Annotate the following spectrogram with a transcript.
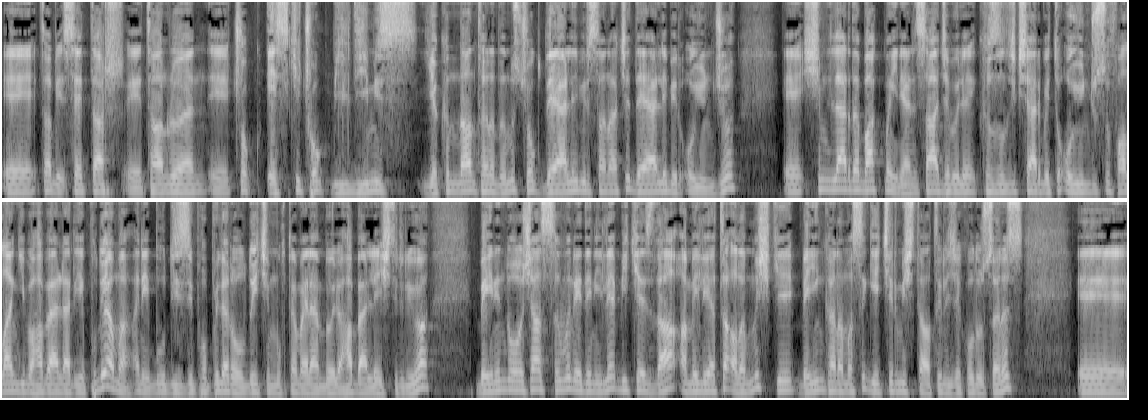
E, tabii Settar e, Tanrıören e, çok eski çok bildiğimiz yakından tanıdığımız çok değerli bir sanatçı değerli bir oyuncu. E, şimdilerde bakmayın yani sadece böyle Kızılcık Şerbeti oyuncusu falan gibi haberler yapılıyor ama hani bu dizi popüler olduğu için muhtemelen böyle haberleştiriliyor. Beyninde oluşan sıvı nedeniyle bir kez daha ameliyata alınmış ki beyin kanaması geçirmişti hatırlayacak olursanız. E,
